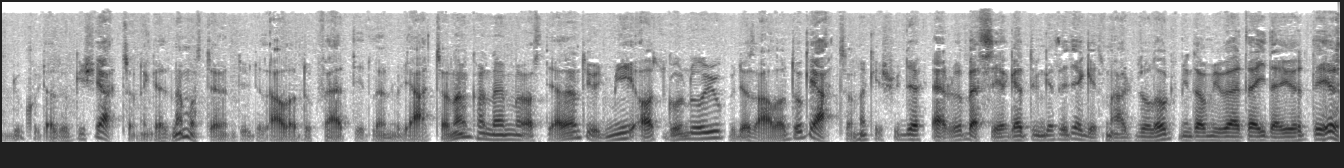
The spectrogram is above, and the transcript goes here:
mondjuk, hogy azok is játszanak. Ez nem azt jelenti, hogy az állatok feltétlenül játszanak, hanem azt jelenti, hogy mi azt gondoljuk, hogy az állatok játszanak, és ugye erről beszélgetünk, ez egy egész más dolog, mint amivel te idejöttél, beszél,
